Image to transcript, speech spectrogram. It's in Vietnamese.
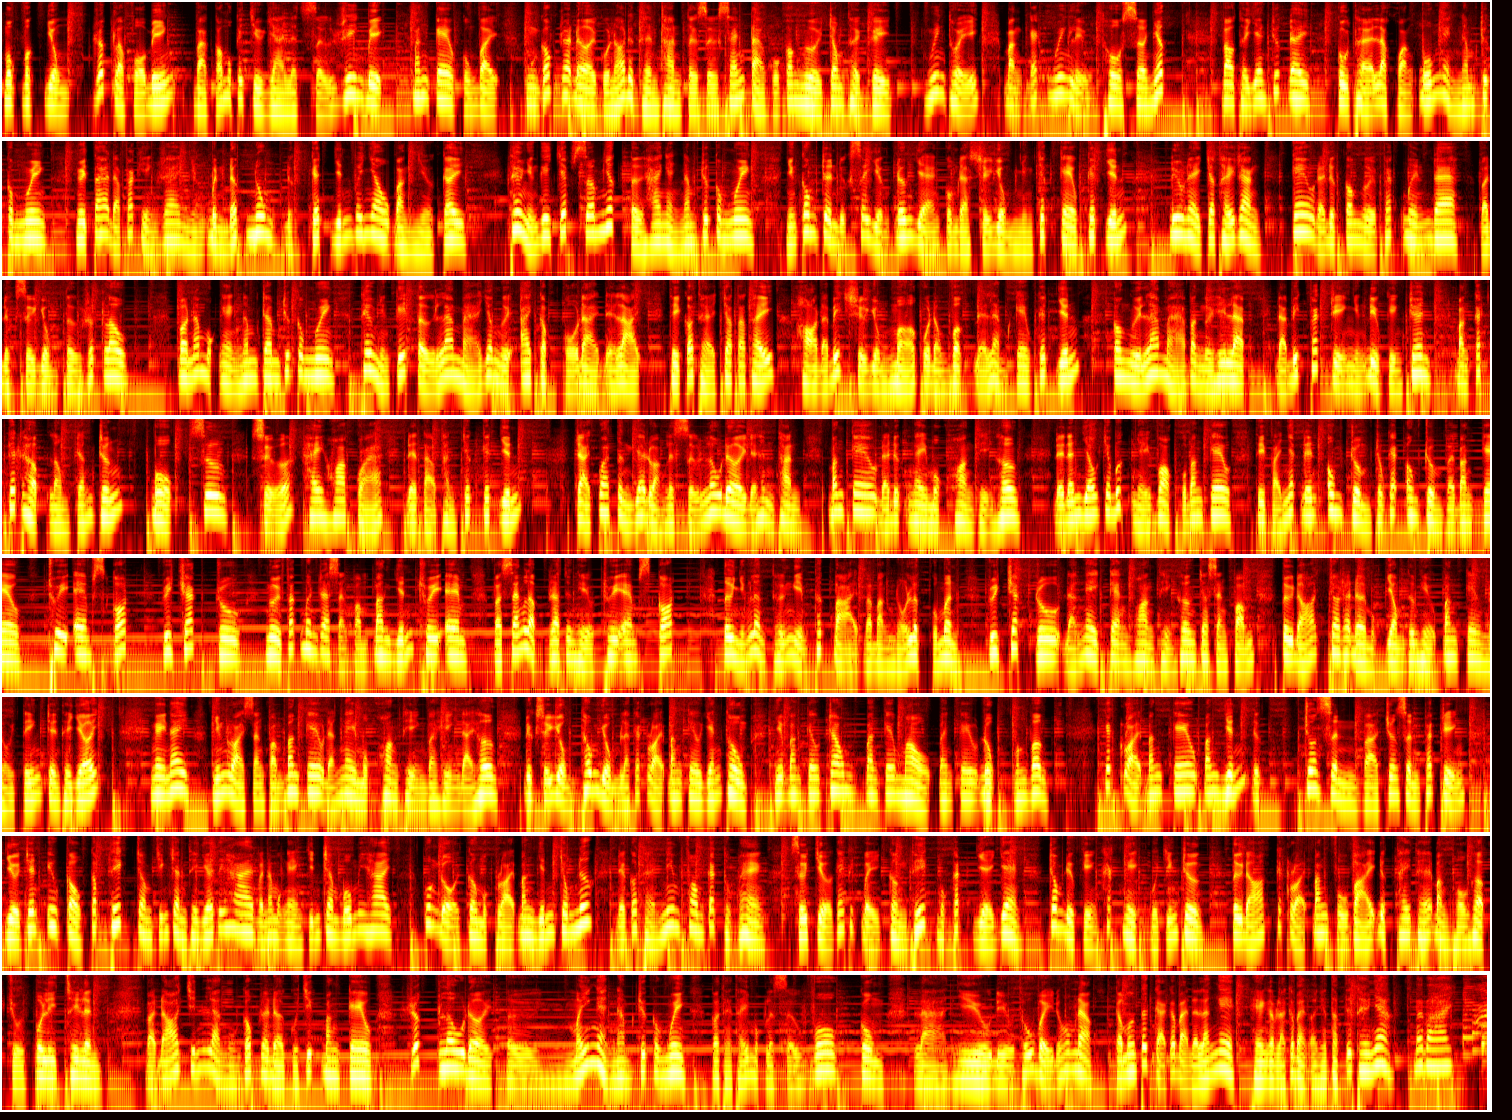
Một vật dụng rất là phổ biến và có một cái chiều dài lịch sử riêng biệt. Băng keo cũng vậy, nguồn gốc ra đời của nó được hình thành từ sự sáng tạo của con người trong thời kỳ nguyên thủy bằng các nguyên liệu thô sơ nhất. Vào thời gian trước đây, cụ thể là khoảng 4.000 năm trước công nguyên, người ta đã phát hiện ra những bình đất nung được kết dính với nhau bằng nhựa cây. Theo những ghi chép sớm nhất từ 2.000 năm trước công nguyên, những công trình được xây dựng đơn giản cũng đã sử dụng những chất keo kết dính. Điều này cho thấy rằng keo đã được con người phát minh ra và được sử dụng từ rất lâu. Vào năm 1500 trước công nguyên, theo những ký tự La Mã do người Ai Cập cổ đại để lại, thì có thể cho ta thấy họ đã biết sử dụng mỡ của động vật để làm keo kết dính. Còn người La Mã và người Hy Lạp đã biết phát triển những điều kiện trên bằng cách kết hợp lòng trắng trứng, bột, xương, sữa hay hoa quả để tạo thành chất kết dính. Trải qua từng giai đoạn lịch sử lâu đời để hình thành, băng keo đã được ngày một hoàn thiện hơn. Để đánh dấu cho bước nhảy vọt của băng keo thì phải nhắc đến ông trùm trong các ông trùm về băng keo, 3M Scott, Richard Drew, người phát minh ra sản phẩm băng dính 3M và sáng lập ra thương hiệu 3M Scott. Từ những lần thử nghiệm thất bại và bằng nỗ lực của mình, Richard Drew đã ngày càng hoàn thiện hơn cho sản phẩm, từ đó cho ra đời một dòng thương hiệu băng keo nổi tiếng trên thế giới. Ngày nay, những loại sản phẩm băng keo đã ngày một hoàn thiện và hiện đại hơn, được sử dụng thông dụng là các loại băng keo dán thùng như băng keo trong, băng keo màu, băng keo đục, vân vân. Các loại băng keo, băng dính được Johnson và Johnson phát triển dựa trên yêu cầu cấp thiết trong chiến tranh thế giới thứ hai vào năm 1942. Quân đội cần một loại băng dính chống nước để có thể niêm phong các thùng hàng, sửa chữa các thiết bị cần thiết một cách dễ dàng trong điều kiện khắc nghiệt của chiến trường. Từ đó, các loại băng phủ vải được thay thế bằng hỗn hợp chuỗi polyethylene. Và đó chính là nguồn gốc ra đời của chiếc băng keo rất lâu đời từ mấy ngàn năm trước công nguyên. Có thể thấy một lịch sử vô cùng là nhiều điều thú vị, đúng không nào? Cảm ơn tất cả các bạn đã lắng nghe. Hẹn gặp lại các bạn ở những tập tiếp theo nha. Bye bye.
